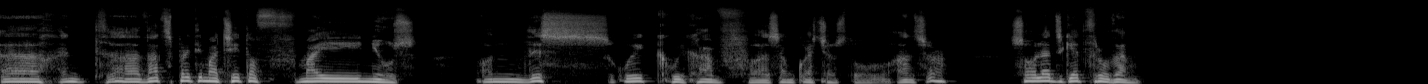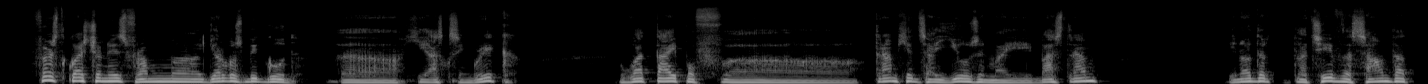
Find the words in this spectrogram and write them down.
Uh, and uh, that's pretty much it of my news. On this week, we have uh, some questions to answer, so let's get through them. First question is from uh, Good. Uh, he asks in Greek, what type of uh, drum heads I use in my bass drum in order to achieve the sound that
